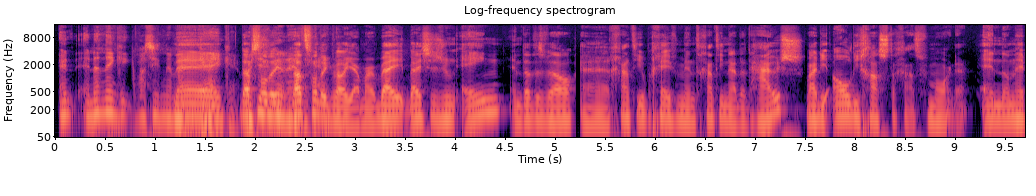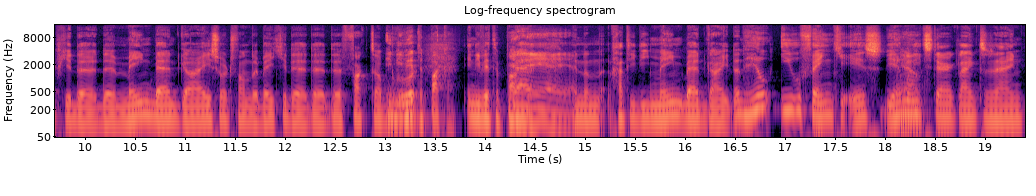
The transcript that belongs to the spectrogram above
En, en dan denk ik, wat zit ik nou naar te kijken? Dat, zit vond, nou ik, dat vond ik wel jammer. Bij, bij seizoen 1, en dat is wel, eh, gaat hij op een gegeven moment gaat hij naar dat huis waar hij al die gasten gaat vermoorden. En dan heb je de, de main bad guy, soort van de beetje de, de, de fucked up In die witte pakken. in die witte pakken. Ja, ja, ja, ja. En dan gaat hij die main bad guy, dat een heel iel ventje is, die helemaal niet sterk lijkt te zijn,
